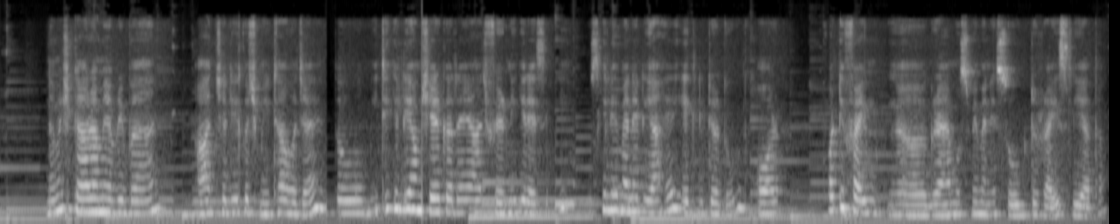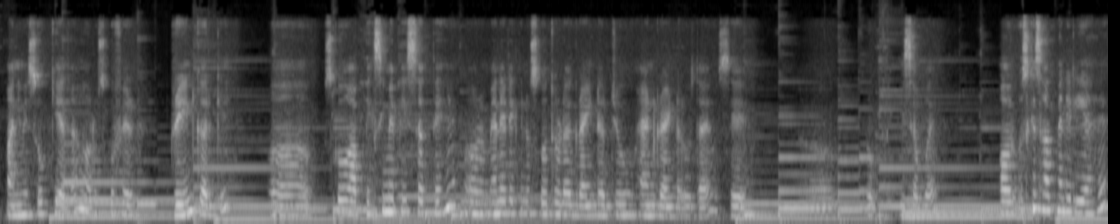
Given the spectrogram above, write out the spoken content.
नमस्कार हम एवरीवन आज चलिए कुछ मीठा हो जाए तो मीठे के लिए हम शेयर कर रहे हैं आज फिरनी की रेसिपी उसके लिए मैंने लिया है एक लीटर दूध और 45 ग्राम उसमें मैंने सोक्ड राइस लिया था। पानी में सोक किया था और उसको फिर ड्रेन करके उसको आप मिक्सी में पीस सकते हैं और मैंने लेकिन उसको थोड़ा ग्राइंडर जो हैंड ग्राइंडर होता है, उससे पीसा हुआ है। और उसके साथ मैंने लिया है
